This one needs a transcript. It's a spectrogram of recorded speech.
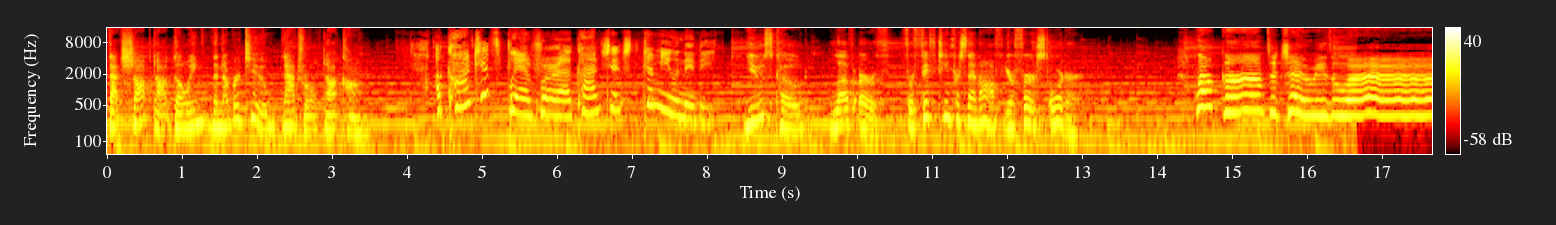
That's shop.going, the number two, natural.com. A conscious brand for a conscious community. Use code LOVEEARTH for 15% off your first order. Welcome to Cherie's World.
